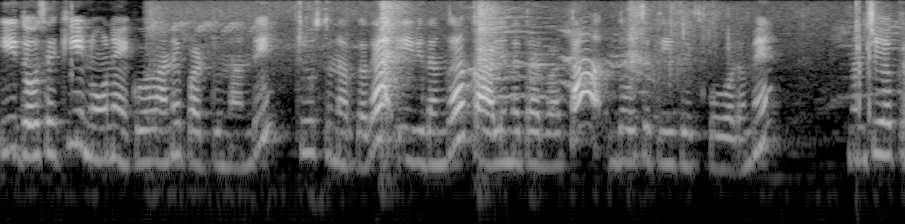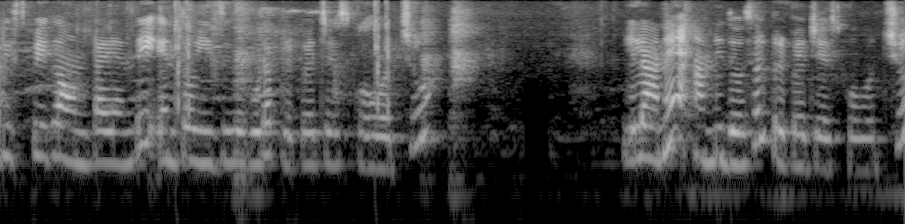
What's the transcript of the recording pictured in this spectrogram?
ఈ దోశకి నూనె ఎక్కువగానే పడుతుందండి. చూస్తున్నారు కదా ఈ విధంగా కాలిన తర్వాత దోశ తీసేసుకోవడమే. మంచిగా క్రిస్పీగా ఉంటాయండి. ఎంతో ఈజీగా కూడా ప్రిపేర్ చేసుకోవచ్చు. ఇలానే అన్ని దోశలు ప్రిపేర్ చేసుకోవచ్చు.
